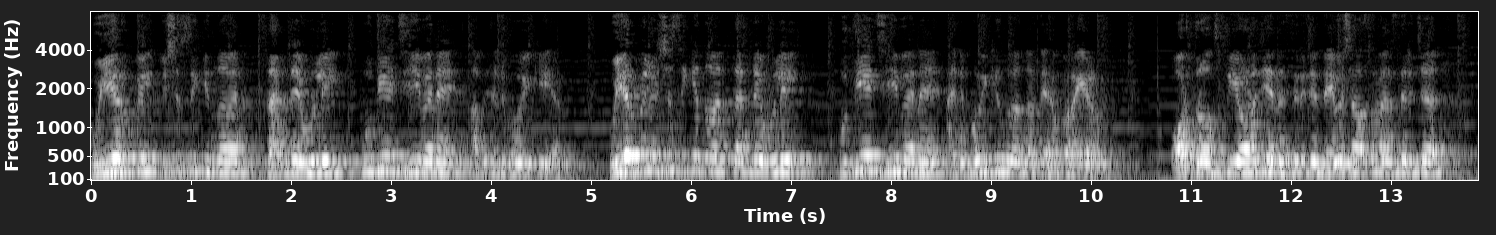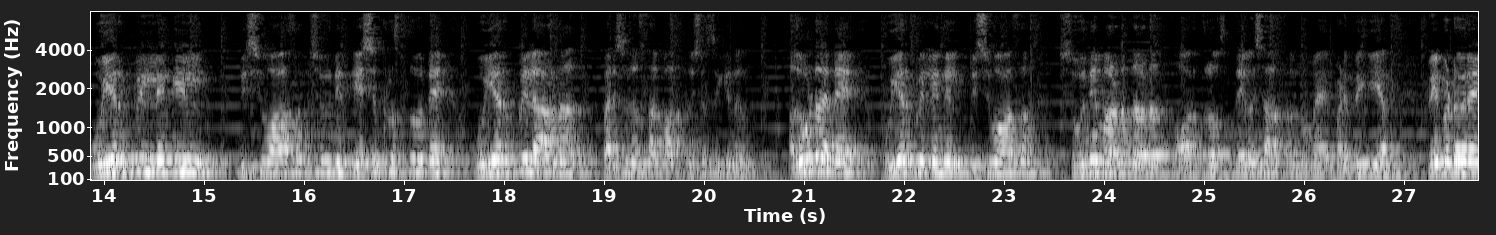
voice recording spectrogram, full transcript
ഉയർപ്പിൽ വിശ്വസിക്കുന്നവൻ തന്റെ ഉള്ളിൽ പുതിയ ജീവനെ അനുഭവിക്കുകയാണ്. ഉയർപ്പിൽ വിശ്വസിക്കുന്നവൻ തന്റെ ഉള്ളിൽ പുതിയ ജീവനെ അനുഭവിക്കുന്നുവെന്ന് അദ്ദേഹം പറയുകയാണ്. ഓർത്തഡോക്സ് തിയോളജി അനുസരിച്ച് ദൈവശാസ്ത്രം അനുസരിച്ച് ഉയർപ്പില്ലെങ്കിൽ വിശ്വാസം ശൂന്യം. യേശുക്രിസ്തുവിന്റെ ഉയർപ്പിലാണ് പരിശുദ്ധ സഭ വിശ്വസിക്കുന്നത്. അതുകൊണ്ട് തന്നെ ഉയർപ്പില്ലെങ്കിൽ വിശ്വാസം ശൂന്യമാണെന്നാണ് ഓർത്തഡോക്സ് ദൈവശാസ്ത്രം നമ്മെ പഠിപ്പിക്കുക. പ്രിയപ്പെട്ടവരെ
